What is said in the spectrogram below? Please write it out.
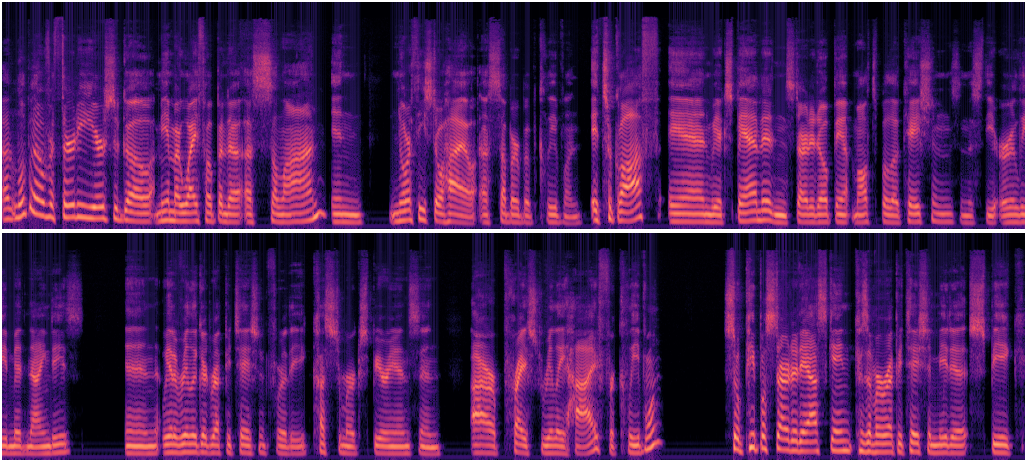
A little bit over 30 years ago, me and my wife opened a, a salon in Northeast Ohio, a suburb of Cleveland. It took off and we expanded and started opening up multiple locations And this is the early mid 90s. And we had a really good reputation for the customer experience and are priced really high for Cleveland. So people started asking because of our reputation, me to speak,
